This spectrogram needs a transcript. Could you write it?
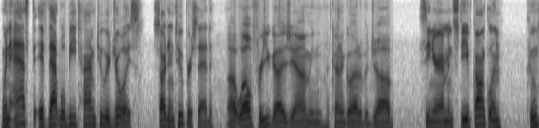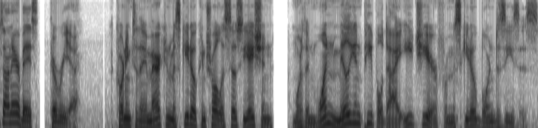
When asked if that will be time to rejoice, Sergeant Hooper said, Uh, well, for you guys, yeah, I mean, I kind of go out of a job. Senior Airman Steve Conklin, Kunsan Air Base, Korea. According to the American Mosquito Control Association, more than 1 million people die each year from mosquito borne diseases.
